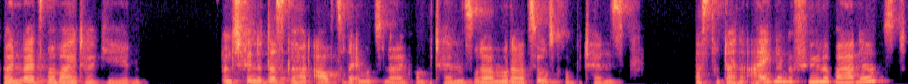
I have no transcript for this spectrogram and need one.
können wir jetzt mal weitergehen? Und ich finde, das gehört auch zu einer emotionalen Kompetenz oder Moderationskompetenz, dass du deine eigenen Gefühle wahrnimmst,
